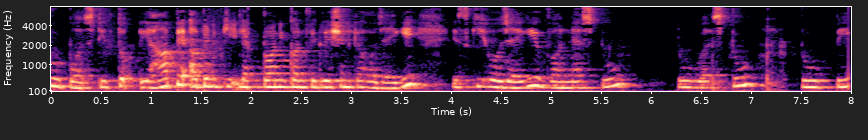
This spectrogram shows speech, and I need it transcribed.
टू पॉजिटिव। तो यहाँ पे अब इनकी इलेक्ट्रॉनिक कॉन्फ़िगरेशन क्या हो जाएगी? इसकी हो जाएगी one s two two s two two p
